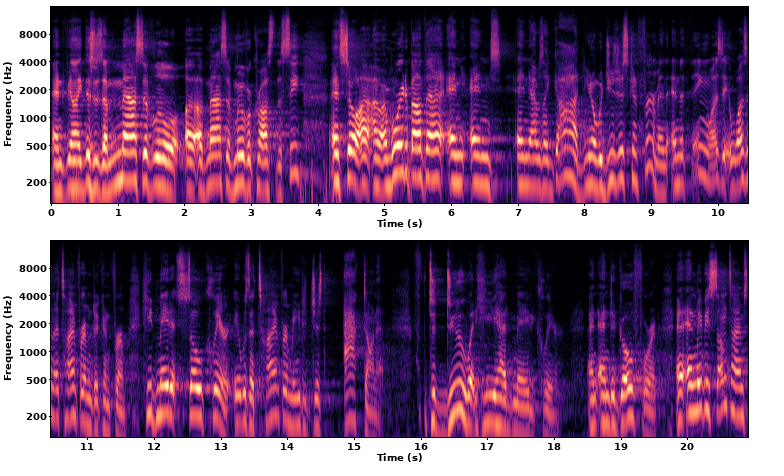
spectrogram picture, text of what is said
and feeling like this is a massive little, a, massive move across the sea. And so I, I'm worried about that. And, and, and I was like, God, you know, would you just confirm? And, and the thing was, it wasn't a time for him to confirm. He'd made it so clear. It was a time for me to just act on it, to do what he had made clear and, and to go for it. And, and maybe sometimes,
